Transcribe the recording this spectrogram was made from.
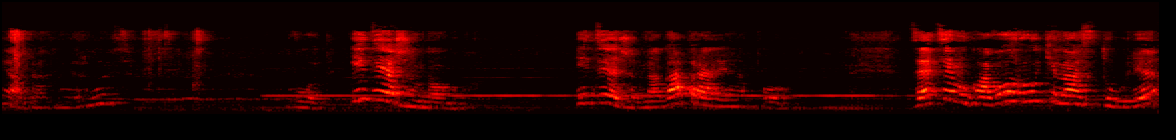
И обратно вернусь. Вот. И держим ногу. И держим. Нога параллельно. Затем у кого руки на стуле,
